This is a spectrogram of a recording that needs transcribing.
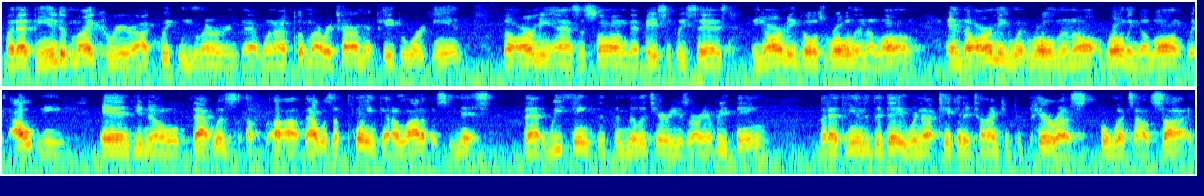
But at the end of my career, I quickly learned that when I put my retirement paperwork in, the Army has a song that basically says, The Army goes rolling along and the army went rolling all, rolling along without me. And you know that was a uh, that was a point that a lot of us miss that we think that the military is our everything but at the end of the day we're not taking the time to prepare us for what's outside.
